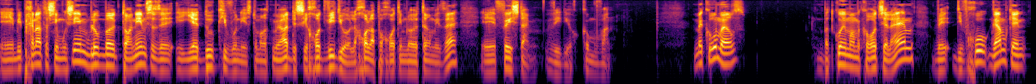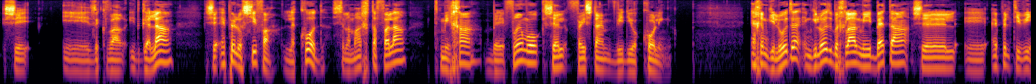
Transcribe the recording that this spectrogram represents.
מבחינת השימושים בלומברג טוענים שזה יהיה דו כיווני זאת אומרת מיועד לשיחות וידאו לכל הפחות אם לא יותר מזה FaceTime וידאו כמובן. MacRumors בדקו עם המקורות שלהם ודיווחו גם כן שזה כבר התגלה שאפל הוסיפה לקוד של המערכת הפעלה תמיכה ב framework של FaceTime video calling. איך הם גילו את זה? הם גילו את זה בכלל מבטא של אפל אה, TV.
